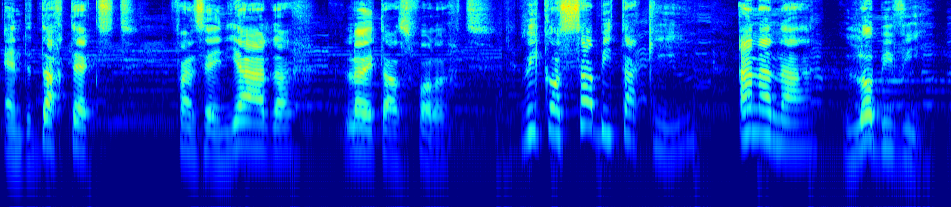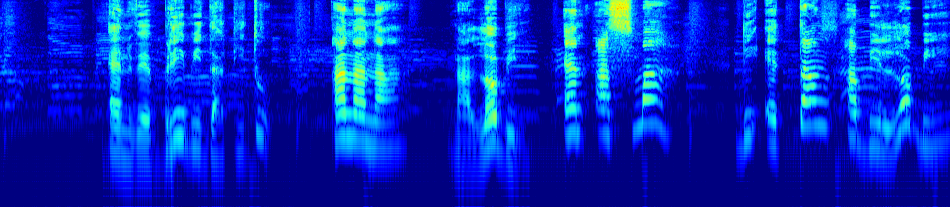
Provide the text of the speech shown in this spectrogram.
En de dagtekst van zijn jaardag luidt als volgt. Wie kon sabitaki anana lobby En we bribi dati toe. Anana na lobby. En asma die etang abi lobby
